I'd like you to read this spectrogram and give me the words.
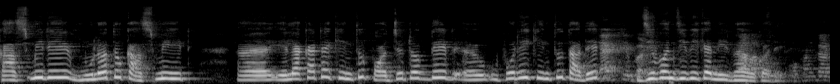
কাশ্মীরে মূলত কাশ্মীর এলাকাটা কিন্তু পর্যটকদের উপরেই কিন্তু তাদের জীবন জীবিকা নির্বাহ করে? ওখানকার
